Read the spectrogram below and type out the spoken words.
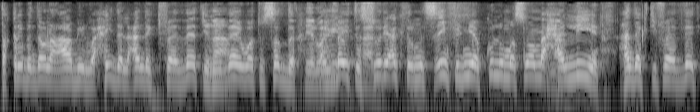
تقريبا الدولة العربية الوحيدة اللي عندها اكتفاء ذاتي نعم. غذائي وتصدر البيت السوري أكثر من 90% كله مصنوع نعم. محليا نعم. عندها اكتفاء ذاتي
